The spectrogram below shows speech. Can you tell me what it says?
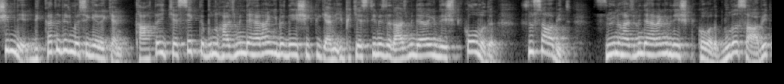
Şimdi dikkat edilmesi gereken tahtayı kessek de bunun hacminde herhangi bir değişiklik yani ipi kestiğimizde de hacminde herhangi bir değişiklik olmadı. Şu sabit. Suyun hacminde herhangi bir değişiklik olmadı. Bu da sabit.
